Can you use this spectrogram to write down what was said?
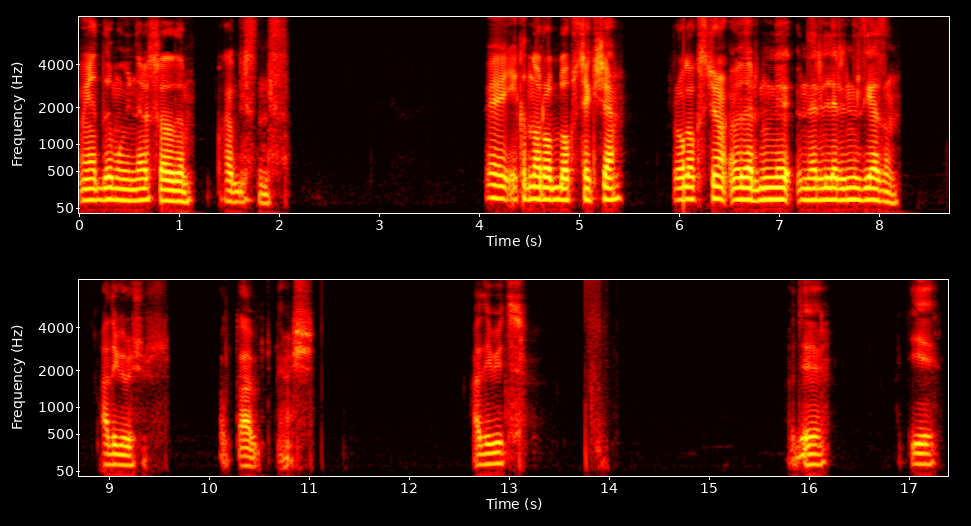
oynadığım oyunları sıraladım. Bakabilirsiniz. Ve yakında Roblox çekeceğim. Roblox için önerilerini, önerilerinizi yazın. Hadi görüşürüz. Yok daha bitmemiş. Hadi bit. Hadi. Hadi.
